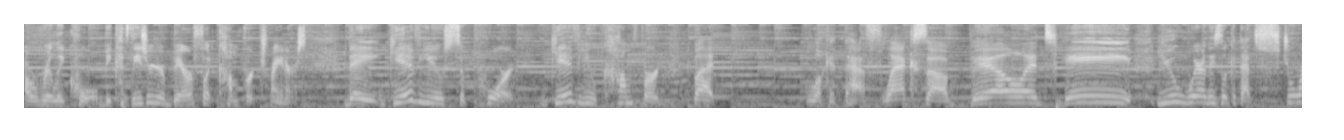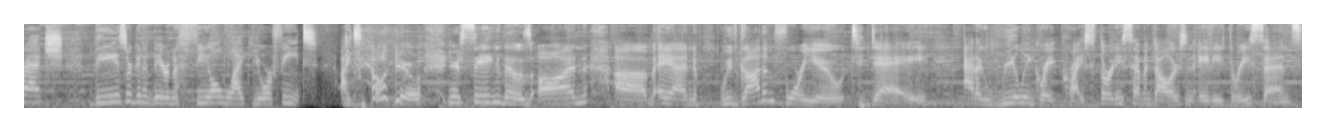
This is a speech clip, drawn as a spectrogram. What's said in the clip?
are really cool because these are your barefoot comfort trainers. They give you support, give you comfort, but Look at that flexibility. You wear these, look at that stretch. These are gonna, they're gonna feel like your feet. I tell you, you're seeing those on. Um, and we've got them for you today at a really great price, $37.83.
